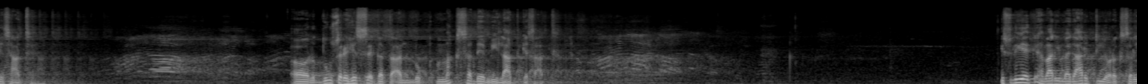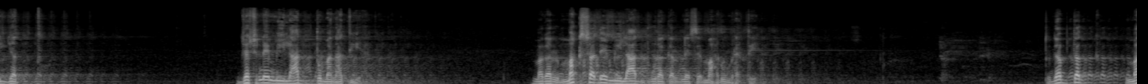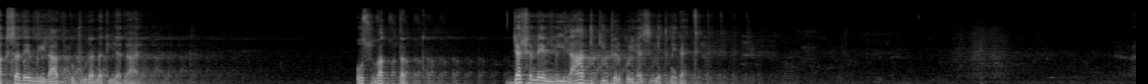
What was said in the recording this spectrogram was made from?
के साथ है। और दूसरे हिस्से का ताल्लुक मकसद मीलाद के साथ है। इसलिए कि हमारी मेजॉरिटी और अक्सरियत जश्न मीलाद तो मनाती है, मगर मकसद मीलाद पूरा करने से महरूम रहती है। तो जब तक मकसद मीलाद को पूरा न किया जाए, उस वक्त तक जश्न मीलाद की फिर कोई हैसियत नहीं रहती।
